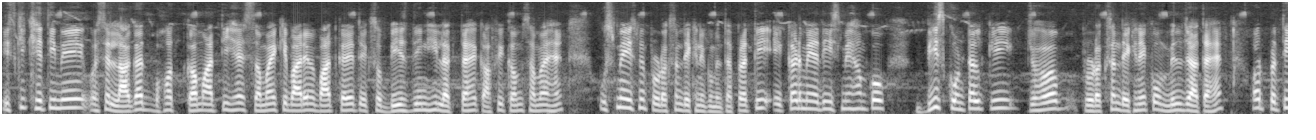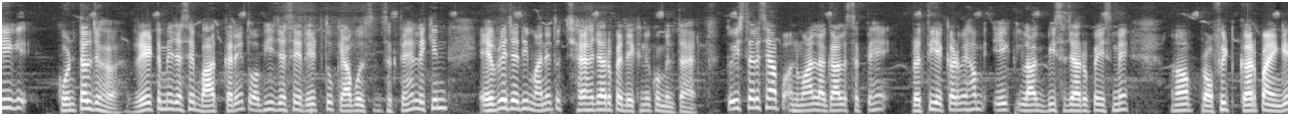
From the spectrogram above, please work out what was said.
इसकी खेती में वैसे लागत बहुत कम आती है। समय के बारे में बात करें तो 120 दिन ही लगता है, काफ़ी कम समय है। उसमें इसमें प्रोडक्शन देखने को मिलता है। प्रति एकड़ में यदि इसमें हमको 20 कुंटल की जो है प्रोडक्शन देखने को मिल जाता है और प्रति क्विंटल जो है रेट में जैसे बात करें तो अभी जैसे रेट तो क्या बोल सकते हैं, लेकिन एवरेज यदि माने तो छः हज़ार रुपये देखने को मिलता है। तो इस तरह से आप अनुमान लगा सकते हैं। प्रति एकड़ में हम एक लाख बीस हज़ार रुपये इसमें प्रॉफिट कर पाएँगे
